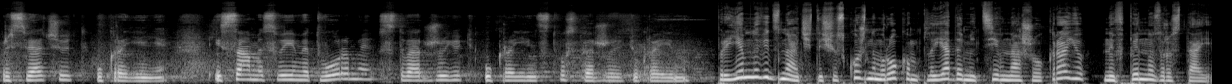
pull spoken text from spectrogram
присвячують Україні. І саме своїми творами стверджують українство, стверджують Україну. Приємно відзначити, що з кожним роком плеяда митців нашого краю невпинно зростає.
